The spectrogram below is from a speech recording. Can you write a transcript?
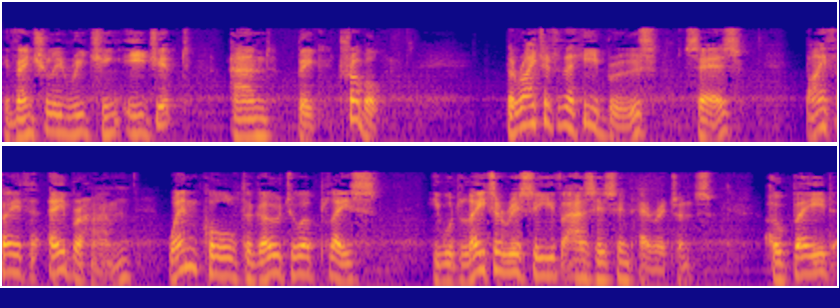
eventually reaching Egypt and big trouble. The writer to the Hebrews says, By faith Abraham, when called to go to a place he would later receive as his inheritance, obeyed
